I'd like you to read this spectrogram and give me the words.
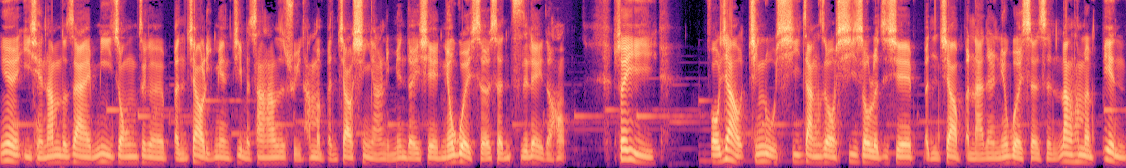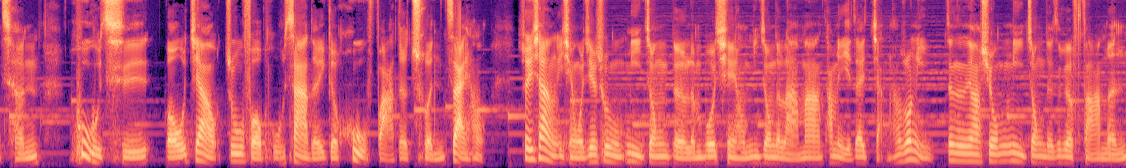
因为以前他们都在密宗这个本教里面，基本上它是属于他们本教信仰里面的一些牛鬼蛇神之类的，哈。所以佛教进入西藏之后，吸收了这些本教本来的牛鬼蛇神，让他们变成护持佛教诸佛菩萨的一个护法的存在，哈。所以，像以前我接触密宗的仁波切和密宗的喇嘛，他们也在讲，他说：“你真的要修密宗的这个法门，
